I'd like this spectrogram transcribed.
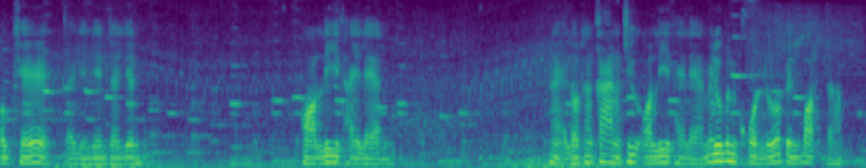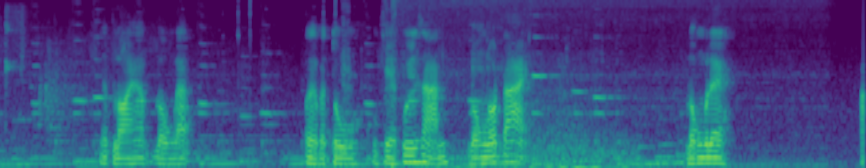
โอเค ใจเย็นๆใจเย็นออลลี่ไทยแลนด์ไหนรถข้างๆ ชื่อออลลี่ไทยแลนด์ไม่รู้เป็นคนหรือว่าเป็นบอทนะครับ เรียบร้อยครับ ลงแล้ว เปิดประตู โอเค ผู้โดยสารลงรถได้ ลงไปเลย ไป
